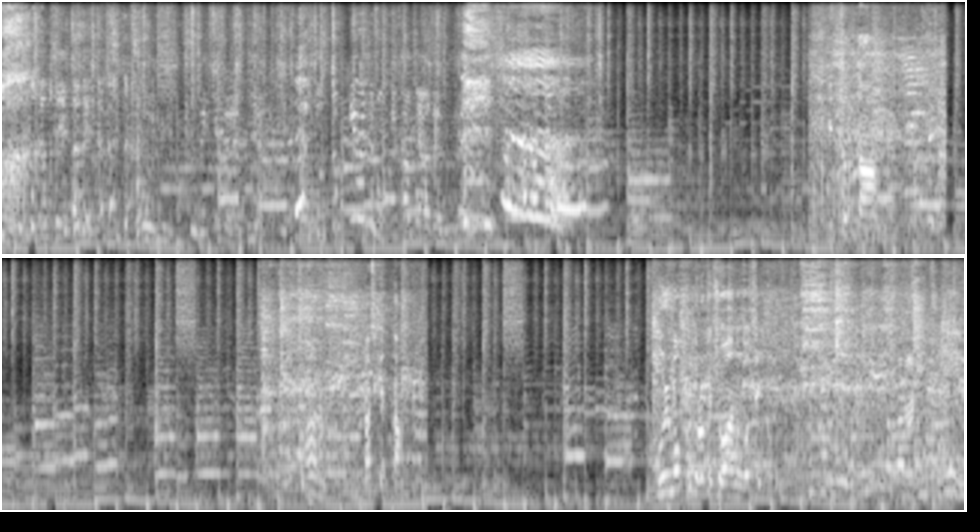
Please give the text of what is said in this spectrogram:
해야 되냐? 진짜 오늘 미친 새끼들 아니야? 난또 쫓기는 좀 먹기까지 해야 되는데 미쳤다 아 맛있겠다 뭘 먹고 그렇게 좋아하는 거지? 아니지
